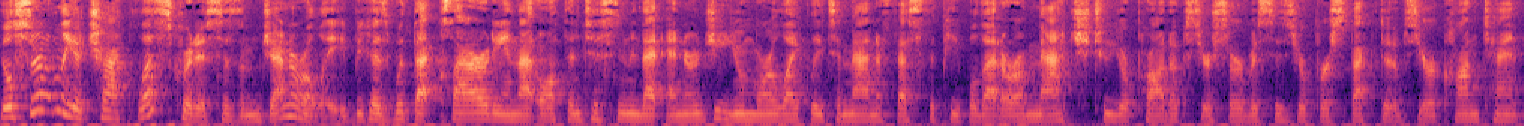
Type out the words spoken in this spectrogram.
You'll certainly attract less criticism generally because with that clarity and that authenticity and that energy, you're more likely to manifest the people that are a match to your products, your services, your perspectives, your content,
